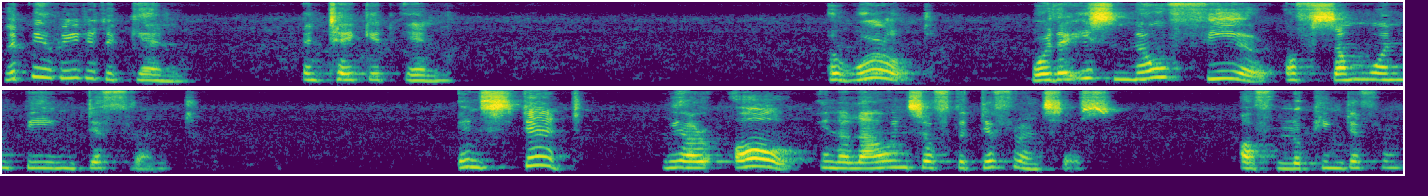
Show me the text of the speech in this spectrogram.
Let me read it again and take it in. A world where there is no fear of someone being different. Instead, we are all in allowance of the differences of looking different,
